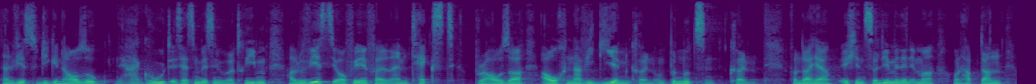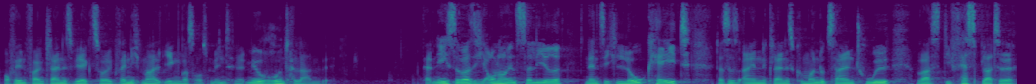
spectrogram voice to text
dann wirst du die genauso, ja gut, ist jetzt ein bisschen übertrieben, aber du wirst sie auf jeden Fall in einem Textbrowser auch navigieren können und benutzen können. Von daher, ich installiere mir den immer und habe dann auf jeden Fall ein kleines Werkzeug, wenn ich mal irgendwas aus dem Internet mir runterladen will. Das nächste, was ich auch noch installiere, nennt sich Locate. Das ist ein kleines Kommandozeilentool, was die Festplatte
